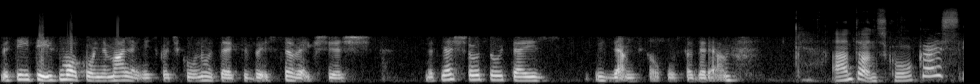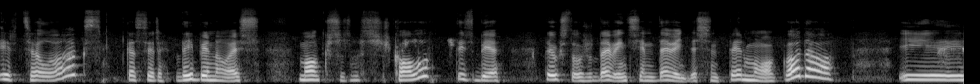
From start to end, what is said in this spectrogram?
Bet ītī izmokoņa maļanis, kaut ko noteikti bija saveikšies, bet mēs šo to tā iz, izdevums kaut ko sadarām. Antons Kūkais ir cilvēks, kas ir dibinojis mākslu skolu. Tas bija 1991. gadā. I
